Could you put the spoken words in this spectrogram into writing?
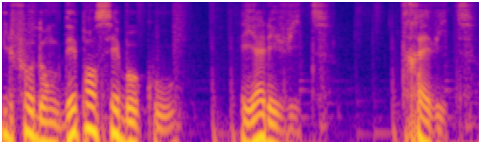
Il faut donc dépenser beaucoup et aller vite, très vite.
